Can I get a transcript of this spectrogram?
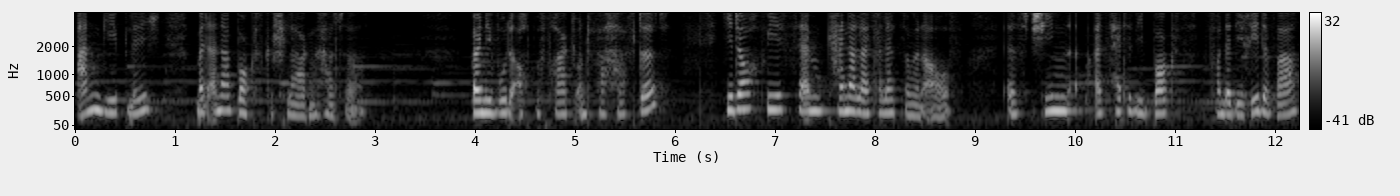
angeblich mit einer Box geschlagen hatte. Ernie wurde auch befragt und verhaftet, jedoch wies Sam keinerlei Verletzungen auf. Es schien, als hätte die Box, von der die Rede war,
